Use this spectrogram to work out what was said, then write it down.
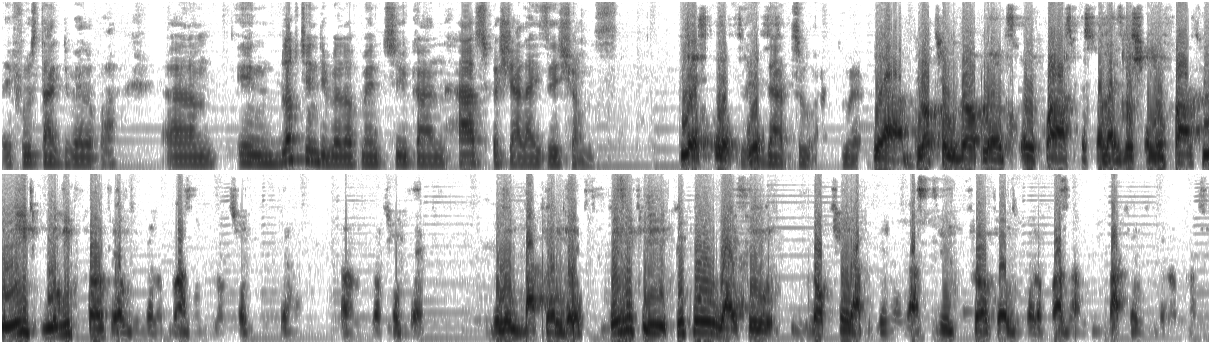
a full stack developer. Um, in blockchain development, you can have specializations Yes, yes, like yes. that too. Yeah, blockchain development requires specialization. In fact, we need we need front end developers in blockchain yeah, um, blockchain. We need back end devs. Basically, people writing blockchain applications are still front end developers and back end developers.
